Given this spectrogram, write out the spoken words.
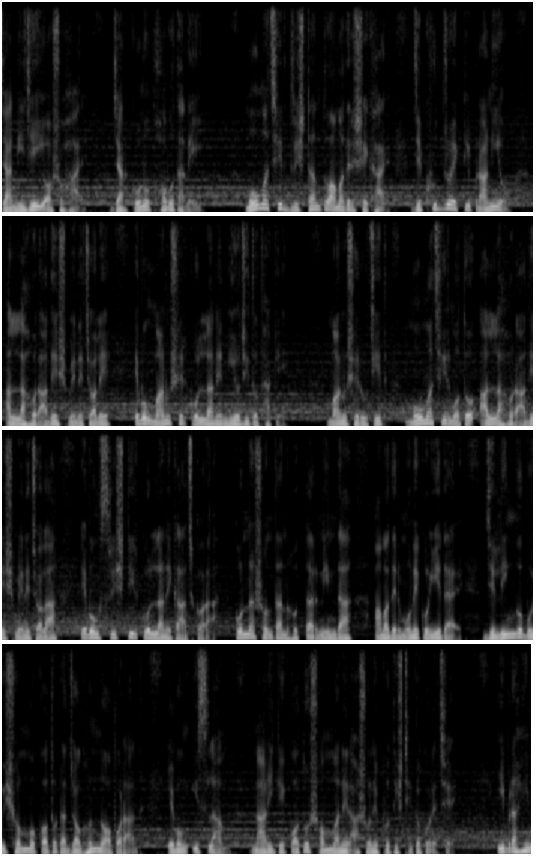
যা নিজেই অসহায়, যার কোনো ক্ষমতা নেই। মৌমাছির দৃষ্টান্ত আমাদের শেখায় যে ক্ষুদ্র একটি প্রাণীও আল্লাহর আদেশ মেনে চলে এবং মানুষের কল্যাণে নিয়োজিত থাকে। মানুষের উচিত মৌমাছির মতো আল্লাহর আদেশ মেনে চলা এবং সৃষ্টির কল্যাণে কাজ করা। কন্যা সন্তান হত্যার নিন্দা আমাদের মনে করিয়ে দেয় যে লিঙ্গ বৈষম্য কতটা জঘন্য অপরাধ এবং ইসলাম নারীকে কত সম্মানের আসনে প্রতিষ্ঠিত করেছে। ইব্রাহিম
